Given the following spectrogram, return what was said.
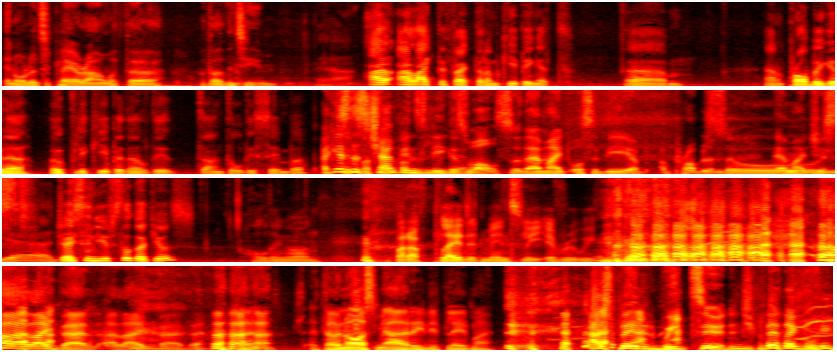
in order to play around with the with the other team. Yeah, I, I like the fact that I'm keeping it. Um, and I'm probably gonna hopefully keep it until the, until December. I guess Set there's myself Champions up. League as well, so that might also be a, a problem. So that might just yeah, Jason, you've still got yours. Holding on, but I've played it mentally every week. I like that. I like that. don't, don't ask me. I already played mine. Ash played it week two. Didn't you play like week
